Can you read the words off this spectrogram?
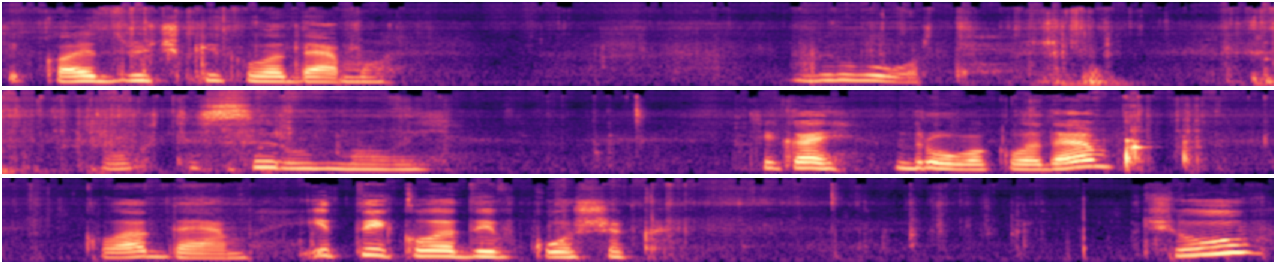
Тікай, дрючки кладемо. Мілорд. Ох ти сирун малий. Тікай, дрова кладем. Кладем. І ти клади в кошик. Чув?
